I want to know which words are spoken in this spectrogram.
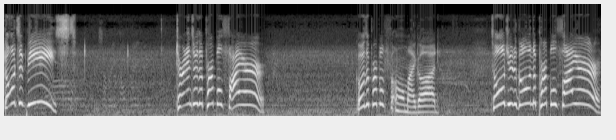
Go into beast. Turn into the purple fire. Go to the purple. oh my god. Told you to go in the purple fire.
